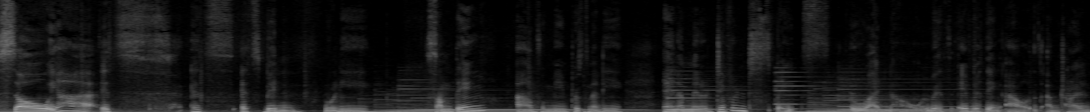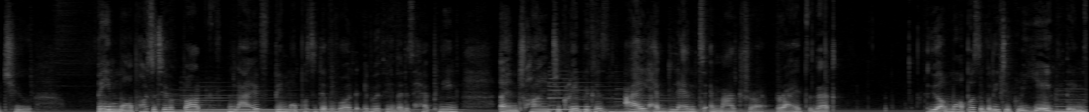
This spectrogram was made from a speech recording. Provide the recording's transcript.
So yeah, it's it's it's been really something um, for me personally, and I'm in a different space right now with everything else. I'm trying to be more positive about life, be more positive about everything that is happening, and trying to create because I had learned a mantra, right? That you are more possible to create things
